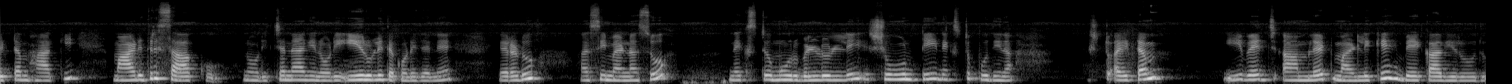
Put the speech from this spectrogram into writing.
ಐಟಮ್ ಹಾಕಿ ಮಾಡಿದರೆ ಸಾಕು. ನೋಡಿ, ಚೆನ್ನಾಗಿ ನೋಡಿ, ಈರುಳ್ಳಿ ತಗೊಂಡಿದ್ದೇನೆ. ಎರಡು ಹಸಿಮೆಣಸು ನೆಕ್ಸ್ಟ್ ಮೂರು ಬೆಳ್ಳುಳ್ಳಿ, ಶುಂಠಿ, ನೆಕ್ಸ್ಟ್ ಪುದೀನ. ಅಷ್ಟು ಐಟಮ್ ಈ ವೆಜ್ ಆಮ್ಲೆಟ್ ಮಾಡಲಿಕ್ಕೆ ಬೇಕಾಗಿರುವುದು.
